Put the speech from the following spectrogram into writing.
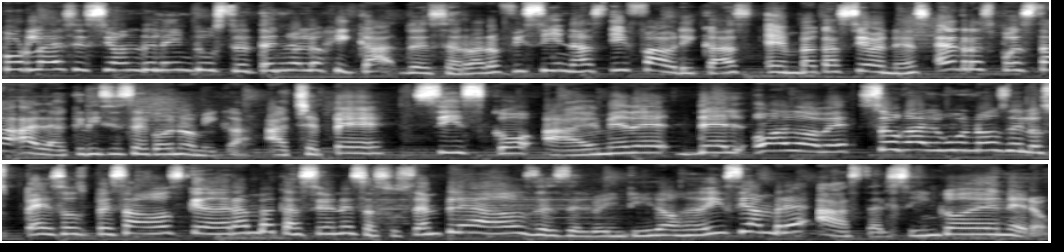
por la decisión de la industria tecnológica de cerrar oficinas y fábricas en vacaciones en respuesta a la crisis económica. HP, Cisco, AMD, Dell o Adobe son algunos de los pesos pesados que darán vacaciones a sus empleados desde el 22 de diciembre hasta el 5 de enero.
